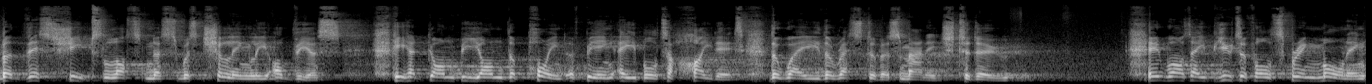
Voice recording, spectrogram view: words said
but this sheep's lostness was chillingly obvious. He had gone beyond the point of being able to hide it the way the rest of us managed to do. It was a beautiful spring morning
